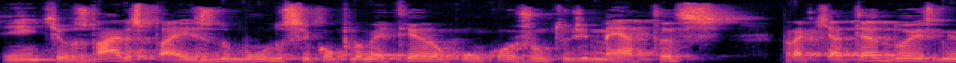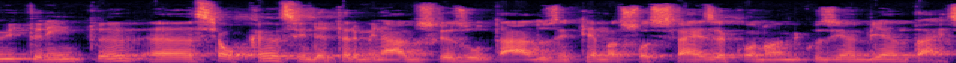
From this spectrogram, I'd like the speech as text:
em que os vários países do mundo se comprometeram com um conjunto de metas para que até 2030 se alcancem determinados resultados em temas sociais, econômicos e ambientais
